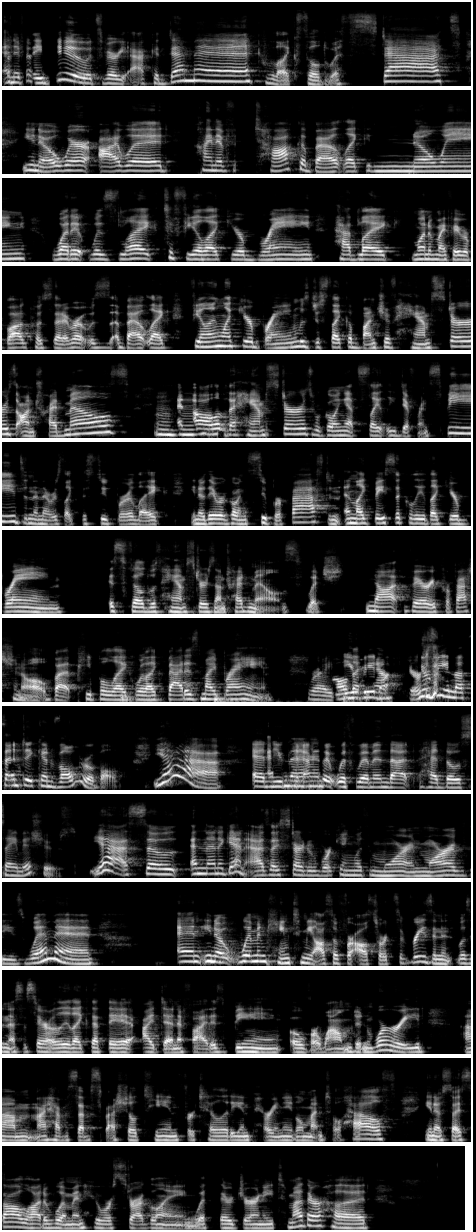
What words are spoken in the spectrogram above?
and if they do, it's very academic, like filled with stats, you know, where I would kind of talk about like knowing what it was like to feel like your brain had like one of my favorite blog posts that I wrote was about like feeling like your brain was just like a bunch of hamsters on treadmills. Mm-hmm. And all of the hamsters were going at slightly different speeds. And then there was like the super, like, you know, they were going super fast. And, and like basically, like your brain is filled with hamsters on treadmills, which not very professional, but people like were like, that is my brain. Right. you're being, you're being authentic and vulnerable. Yeah. And, and you then, connect it with women that had those same issues. Yeah. So, and then again, as I started working with more and more of these women, and you know women came to me also for all sorts of reasons it wasn't necessarily like that they identified as being overwhelmed and worried um, I have a subspecialty in fertility and perinatal mental health. You know, so I saw a lot of women who were struggling with their journey to motherhood.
